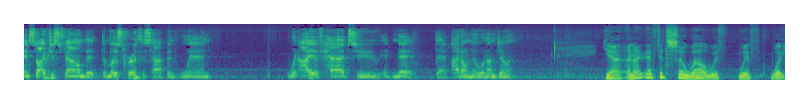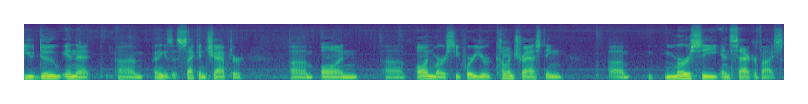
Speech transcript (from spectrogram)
and so I've just found that the most growth has happened when when I have had to admit that I don't know what I'm doing. Yeah, and I, that fits so well with with what you do in that. Um, I think is a second chapter um, on uh, on mercy, where you're contrasting um, mercy and sacrifice.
